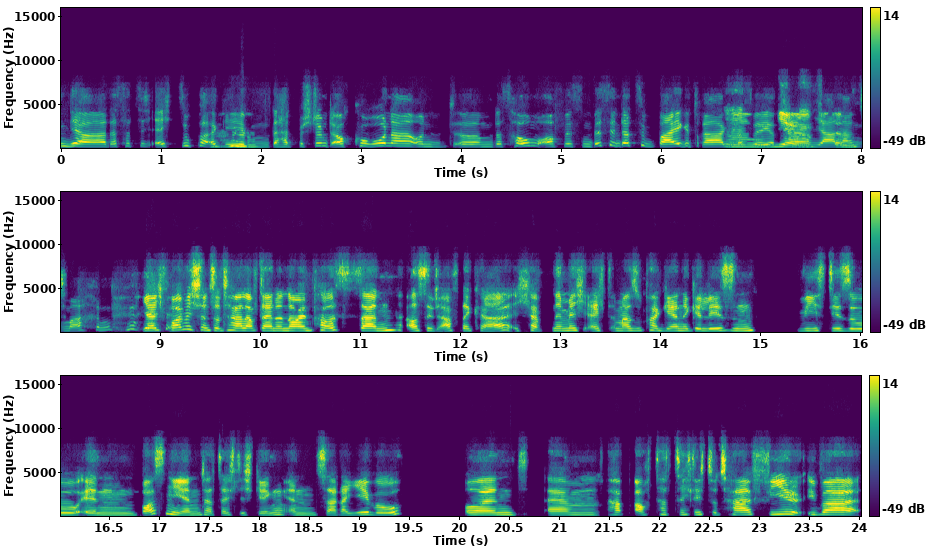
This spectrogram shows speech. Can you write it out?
Ja, das hat sich echt super ergeben. Da hat bestimmt auch Corona und ähm, das Homeoffice ein bisschen dazu beigetragen, dass wir Mm, jetzt ja, schon ein Jahr lang stimmt. machen. Ja, ich freue mich schon total auf deine neuen Posts dann aus Südafrika. Ich habe nämlich echt immer super gerne gelesen, wie es dir so in Bosnien tatsächlich ging, in Sarajevo. Und ähm, habe auch tatsächlich total viel über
